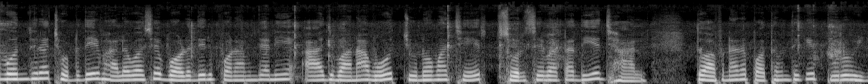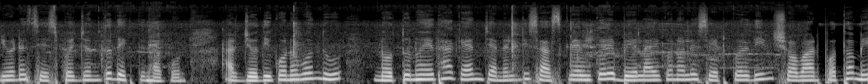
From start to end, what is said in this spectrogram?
বন্ধুরা, ছোটদের ভালোবাসে, বড়দের প্রণাম জানিয়ে আজ বানাবো চুনো মাছের সর্ষে বাটা দিয়ে ঝাল। তো আপনারা প্রথম থেকে পুরো ভিডিওটা শেষ পর্যন্ত দেখতে থাকুন। আর যদি কোনো বন্ধু নতুন হয়ে থাকেন, চ্যানেলটি সাবস্ক্রাইব করে বেল আইকন হলে সেট করে দিন সবার প্রথমে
